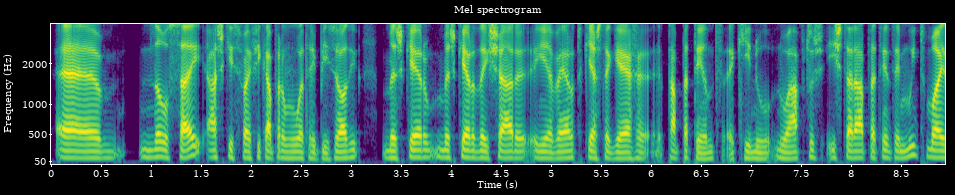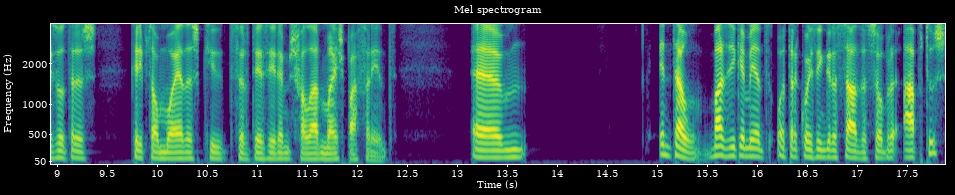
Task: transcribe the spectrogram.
Uh, não sei, acho que isso vai ficar para um outro episódio, mas quero, mas quero deixar em aberto que esta guerra está patente aqui no, no Aptos e estará patente em muito mais outras criptomoedas que de certeza iremos falar mais para a frente. Um, então, basicamente, outra coisa engraçada sobre Aptos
